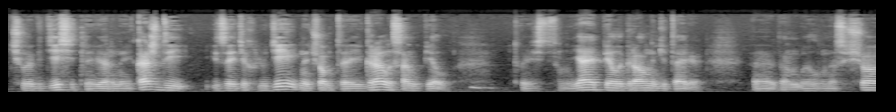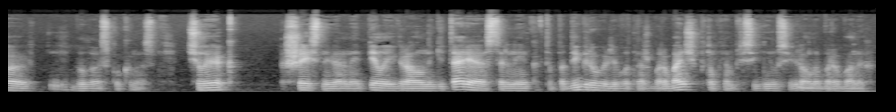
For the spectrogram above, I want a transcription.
человек 10, наверное, и каждый из этих людей на чем-то играл и сам пел. Mm-hmm. То есть там, я пел, играл на гитаре. Э, там был у нас еще, было сколько у нас, человек шесть, наверное, пел и играл на гитаре, остальные как-то подыгрывали. Вот наш барабанщик потом к нам присоединился, играл на барабанах.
